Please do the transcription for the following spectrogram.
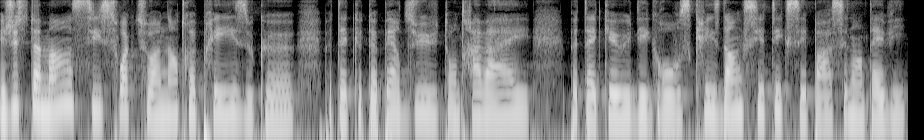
Mais justement, si soit que tu as une entreprise ou que peut-être que tu as perdu ton travail, peut-être qu'il y a eu des grosses crises d'anxiété qui s'est passé dans ta vie,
